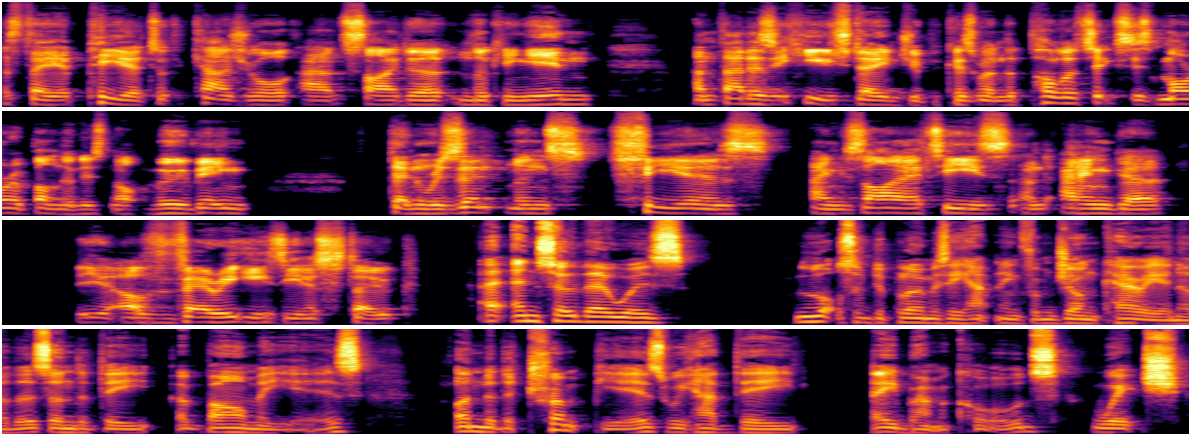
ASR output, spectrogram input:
as they appear to the casual outsider looking in. And that is a huge danger because when the politics is moribund and is not moving, then resentments, fears, anxieties, and anger are very easy to stoke. And so there was lots of diplomacy happening from John Kerry and others under the Obama years. Under the Trump years, we had the Abraham Accords, which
